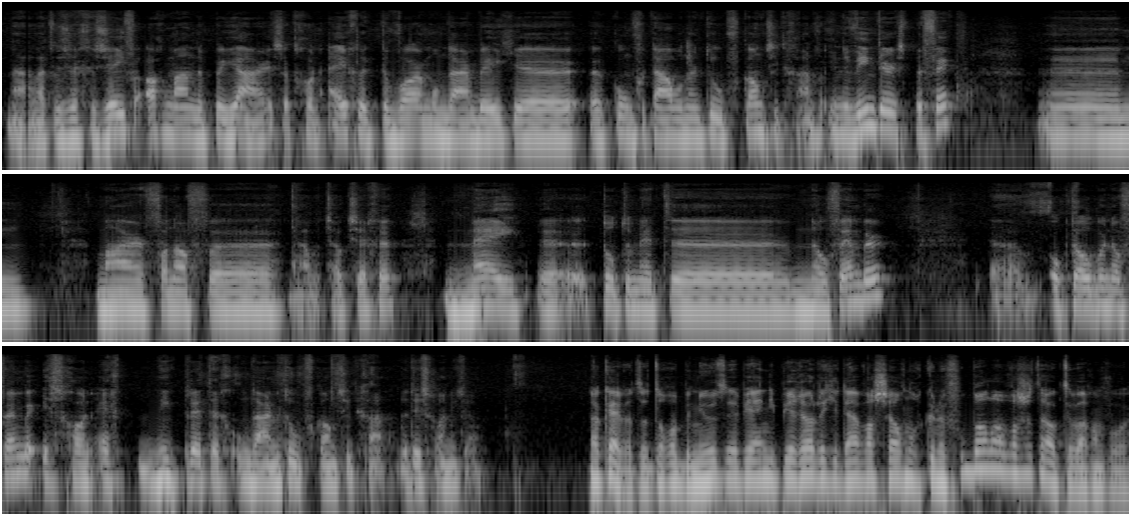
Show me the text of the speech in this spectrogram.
nou, laten we zeggen, 7, 8 maanden per jaar is dat gewoon eigenlijk te warm om daar een beetje uh, comfortabel naartoe op vakantie te gaan. In de winter is het perfect. Um, maar vanaf, uh, nou, wat zou ik zeggen, mei uh, tot en met november, oktober, november, is het gewoon echt niet prettig om daar naartoe op vakantie te gaan. Dat is gewoon niet zo. Oké, okay, wat we toch wel benieuwd. Heb jij in die periode dat je daar was zelf nog kunnen voetballen of was het ook te warm voor?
